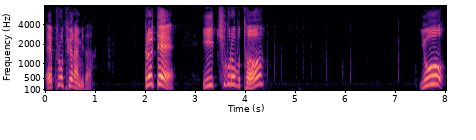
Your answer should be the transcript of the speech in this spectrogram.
F로 표현합니다. 그럴 때 이 축으로부터 요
